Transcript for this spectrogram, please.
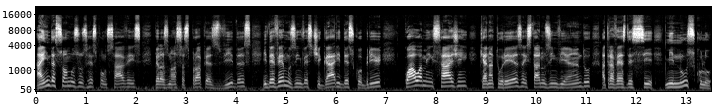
ainda somos os responsáveis pelas nossas próprias vidas e devemos investigar e descobrir qual a mensagem que a natureza está nos enviando através desse minúsculo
